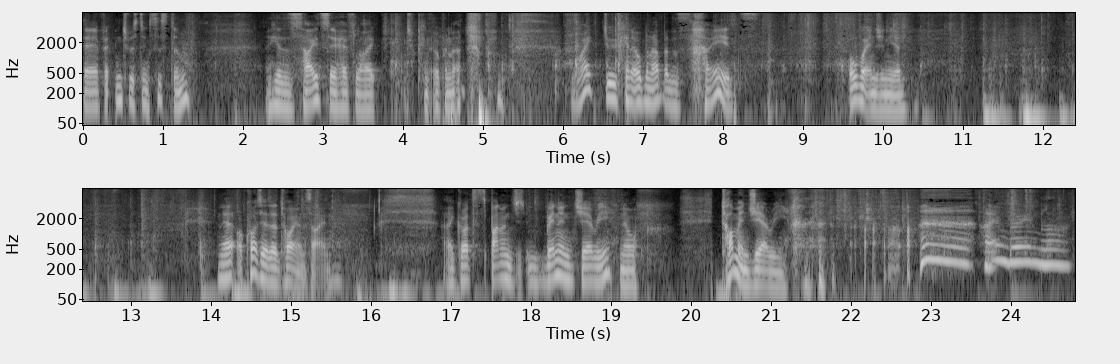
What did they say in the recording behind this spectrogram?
They have an interesting system. And here the sides they have like you can open up. Why do you can open up at the sides? Over engineered. Yeah, of course there's a toy inside. I got Ben and Jerry. No, Tom and Jerry. I'm brain blocked.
